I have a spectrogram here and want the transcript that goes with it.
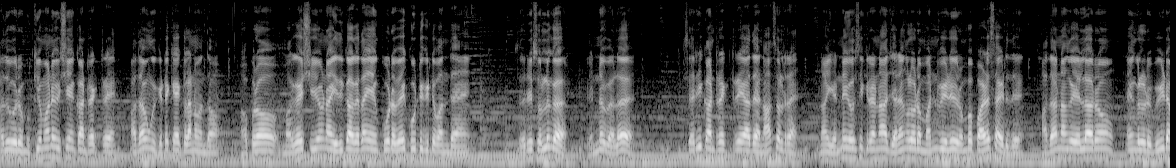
அது ஒரு முக்கியமான விஷயம் கான்ட்ராக்டரே அதான் உங்ககிட்ட கேட்கலான்னு வந்தோம். அப்புறம் மகேஷையும் நான் இதுக்காக தான் என் கூடவே கூட்டிக்கிட்டு வந்தேன். சரி சொல்லுங்க. என்ன வேலை? சரி கான்ட்ராக்டரே அதை நான் சொல்கிறேன் நான் என்ன யோசிக்கிறேன்னா ஜனங்களோட மண் வீடு ரொம்ப பழசாயிடுது. அதான் நாங்கள் எல்லாரும் எங்களோட வீடை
